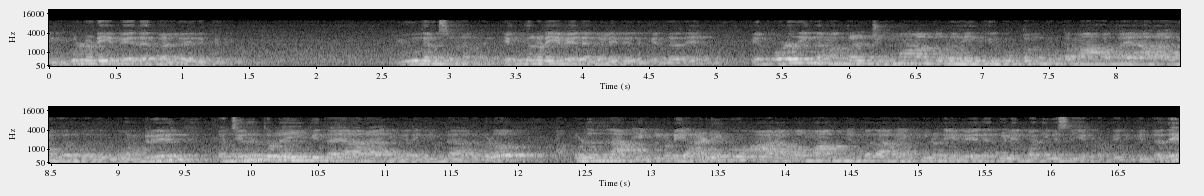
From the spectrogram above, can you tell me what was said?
எங்களுடைய வேதங்கள்ல இருக்குது. யூதன் சொன்னது எங்களுடைய வேதங்களில் இருக்கின்றது. எப்பொழுது இந்த மக்கள் ஜும்மா தொழுகைக்கு கூட்டம் கூட்டமாக தயாராகி வருவது போன்று ஃபஜ்ர் தொழுகைக்கு தயாராகி வருகின்றார்களோ அப்பொழுதுதான் எங்களுடைய அழிவு ஆரம்பமாகும் என்பதாக எங்களுடைய வேதங்களில் பதிவு செய்யப்பட்டிருக்கின்றது.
